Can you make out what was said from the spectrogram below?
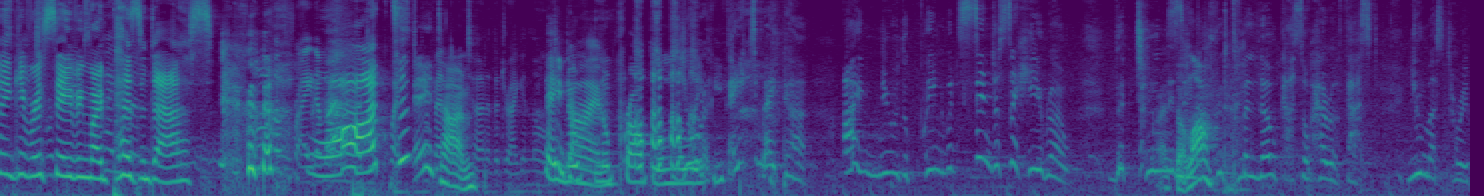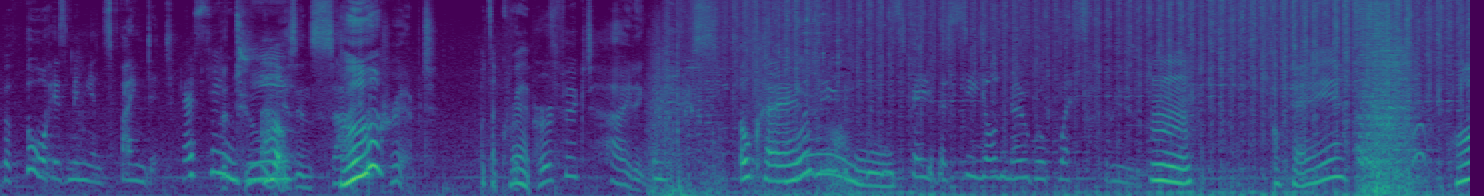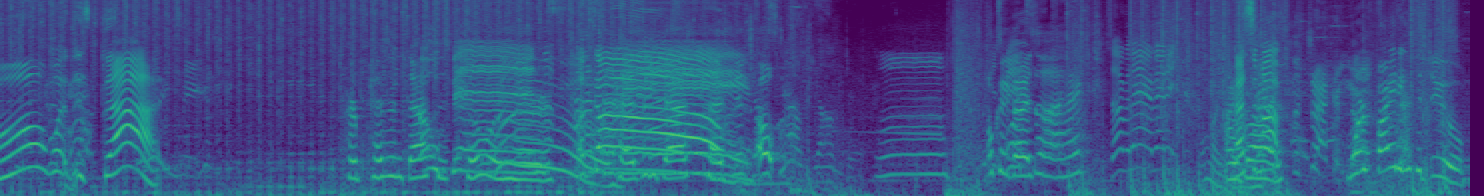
Thank you for saving my peasant ass. I'm afraid of What? Anytime. Return of the Dragon Lord. Hey, no, Time. no problem, You're a lady. fate maker. I knew the queen would send us a hero. The tomb is in the unlocked. crypt below Castle Herofast. You must hurry before his minions find it. The tomb Oh. is inside Huh? the crypt. What's a crypt? Perfect hiding place. Okay. Only the queen's favor see your noble quest through. Hmm. Okay. Oh, what is that? Her peasant ass is killing her. Let's go! Peasant ass peasant. Oh. Mm. Okay, guys. What the heck? Oh Mess him up. More fighting to do.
